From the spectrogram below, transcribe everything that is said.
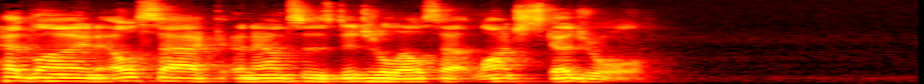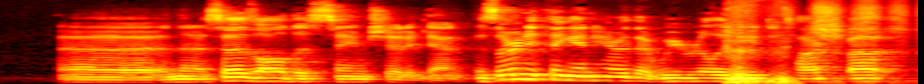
Headline LSAC announces digital LSAT launch schedule. Uh, and then it says all this same shit again. Is there anything in here that we really need to talk about?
